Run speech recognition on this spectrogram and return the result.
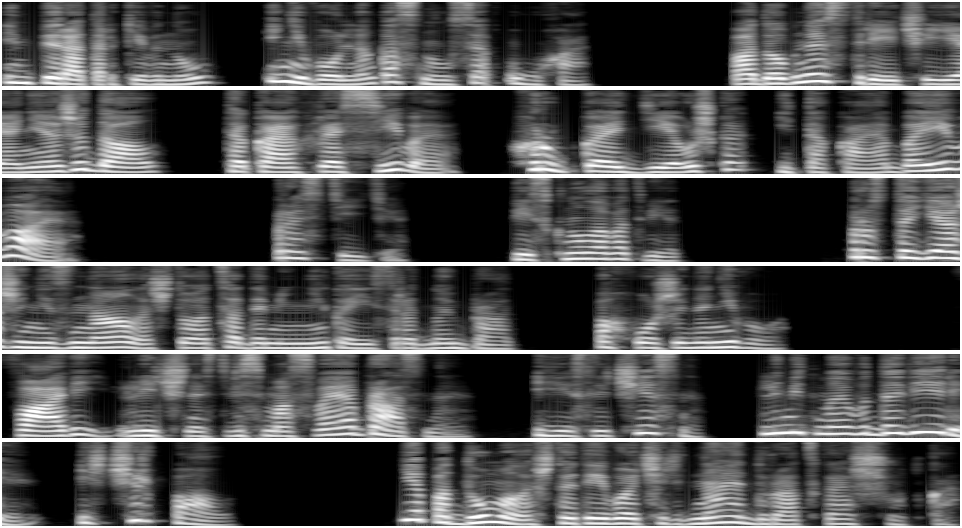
император кивнул и невольно коснулся уха. Подобной встречи я не ожидал. Такая красивая, хрупкая девушка и такая боевая. Простите, пискнула в ответ. Просто я же не знала, что у отца Доминика есть родной брат, похожий на него. Фавий – личность весьма своеобразная, и, если честно, лимит моего доверия исчерпал. Я подумала, что это его очередная дурацкая шутка.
